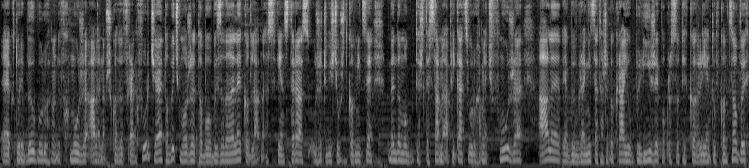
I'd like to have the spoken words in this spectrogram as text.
e, który byłby uruchomiony w chmurze, ale na przykład we Frankfurcie, to być może to byłoby za daleko dla nas, więc teraz rzeczywiście użytkownicy będą mogli też te same aplikacje uruchamiać w chmurze, ale jakby w granicach naszego kraju, bliżej po prostu tych klientów końcowych,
